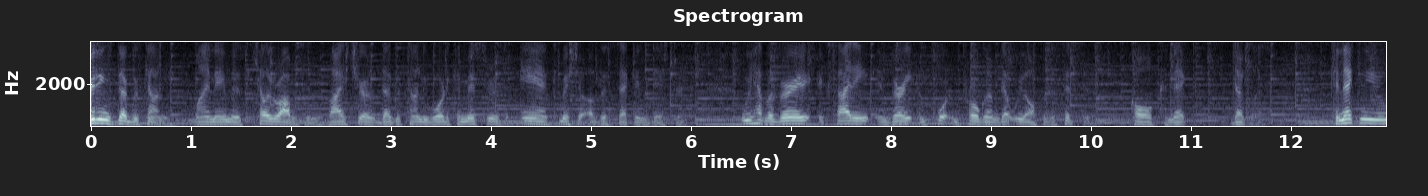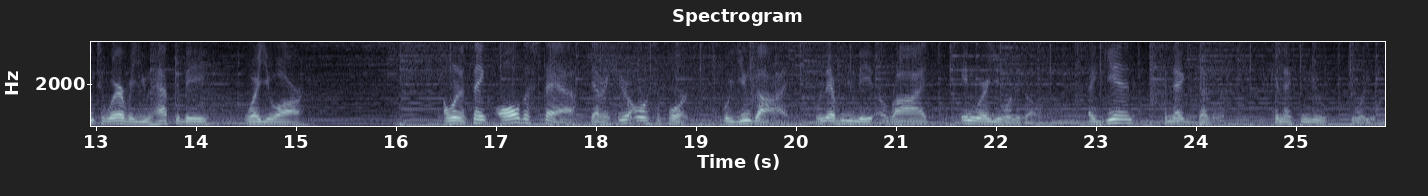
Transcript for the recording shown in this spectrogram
Greetings, Douglas County. My name is Kelly Robinson, Vice Chair of the Douglas County Board of Commissioners and Commissioner of the 2nd District. We have a very exciting and very important program that we offer to citizens called Connect Douglas. Connecting you to wherever you have to be, where you are. I want to thank all the staff that are here on support for you guys whenever you need a ride, anywhere you want to go. Again, Connect Douglas, connecting you to where you want to.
